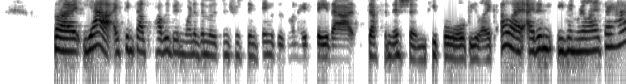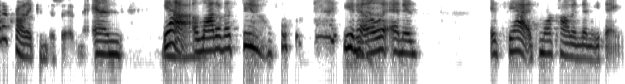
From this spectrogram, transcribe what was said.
But yeah, I think that's probably been one of the most interesting things is when I say that definition, people will be like, oh, I, I didn't even realize I had a chronic condition. And yeah, yeah. a lot of us do, you know, yeah. and it's, it's, yeah, it's more common than we think.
